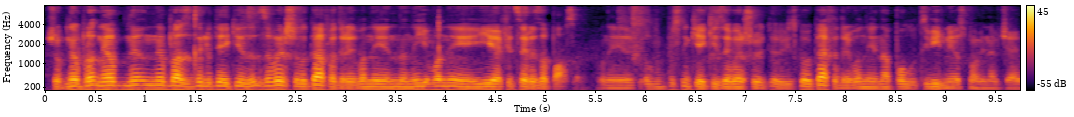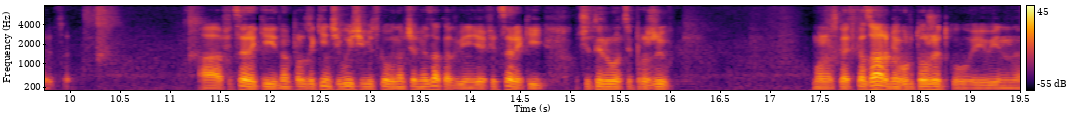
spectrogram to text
Щоб не, обра... не, образити людей, які завершили кафедри, вони, не- вони є офіцери запасу. Вони випускники, які завершують військові кафедри, вони на полуцивільній основі навчаються. А офіцер, який закінчив вищий військовий навчальний заклад, він є офіцер, який 4 роки прожив, можна сказати, в казармі, гуртожитку, і він е,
